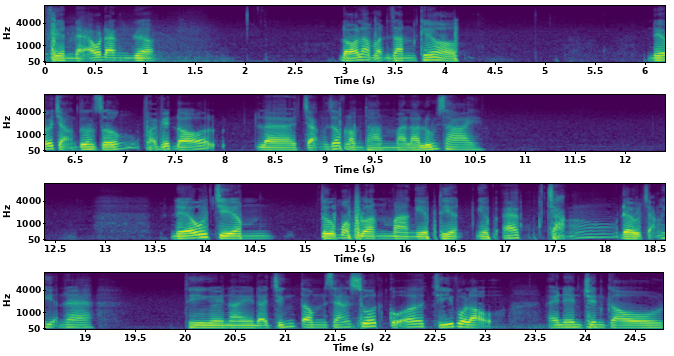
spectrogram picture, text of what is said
phiền não đang đó là mệnh danh kế hợp. Nếu chẳng tương xứng, phải biết đó là chẳng dốc lòng thành mà là lún sai. Nếu chiêm tứ một luân mà nghiệp thiện, nghiệp ác chẳng, đều chẳng hiện ra, thì người này đã chứng tâm sáng suốt của trí vô lậu. Hay nên chuyên cầu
